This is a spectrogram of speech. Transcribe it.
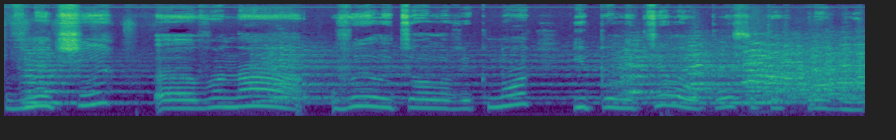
Вночі е, вона вилетіла вікно і полетіла у пошуках пригод.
